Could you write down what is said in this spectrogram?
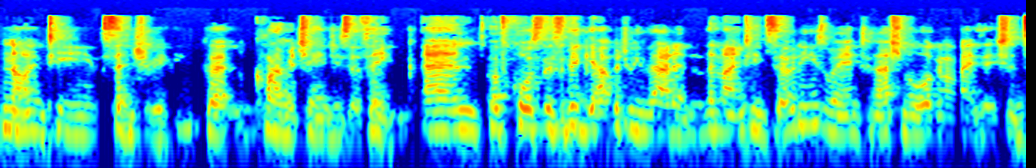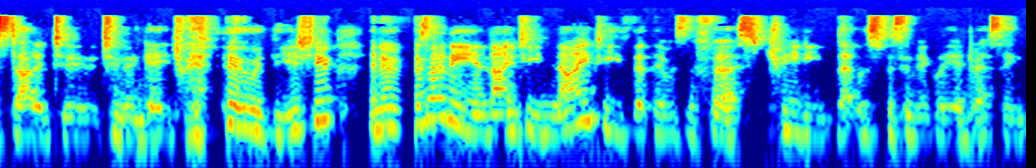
19th century that climate change is a thing. And of course there's a big gap between that and the 1970s where international organizations started to to engage with, with the issue. And it was only in 1990s that there was the first treaty that was specifically addressing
